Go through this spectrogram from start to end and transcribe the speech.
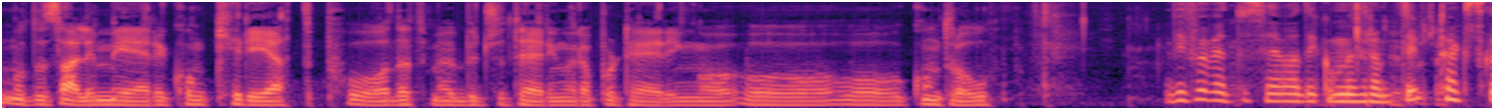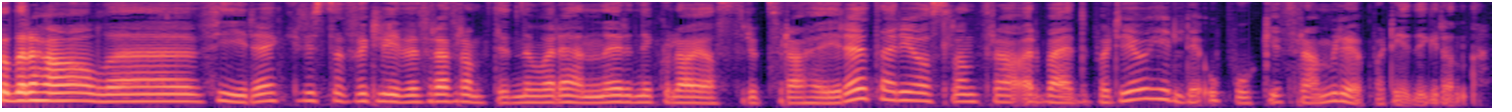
måte, særlig mer konkret på dette med budsjettering og rapportering og, og, og kontroll. Vi får vente og se hva de kommer fram til. Takk skal dere ha, alle fire. Kristoffer Klyve fra Framtiden i våre hender, Nikolai Astrup fra Høyre, Terje Aasland fra Arbeiderpartiet og Hilde Opoki fra Miljøpartiet De Grønne.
